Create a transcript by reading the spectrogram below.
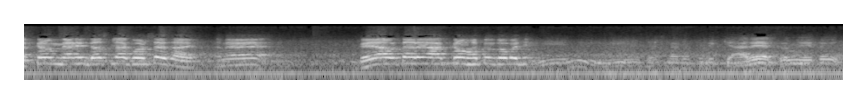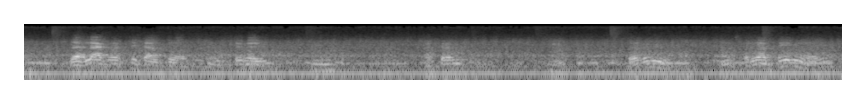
અક્રમ જ્ઞાની દસ લાખ વર્ષે થાય. અને ગયા અવતારે અક્રમ હતું તો પછી? દસ લાખ વર્ષે ક્યારે અક્રમ એ તો દસ લાખ વર્ષથી ચાલતું હતું. અક્રમ? શરૂઆત થઈ ગઈ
